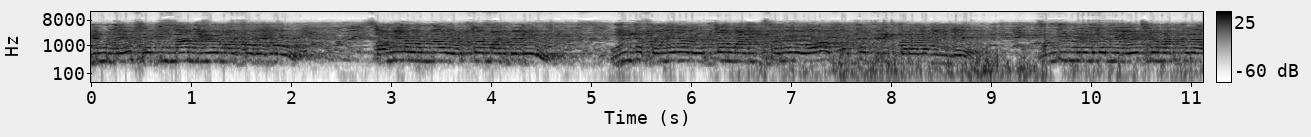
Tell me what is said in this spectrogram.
ನಿಮ್ಮ ಲೈಫ್ ಸೆಟ್ಟಿಂಗ್ ನೀವೇ ಮಾಡ್ಕೋಬೇಕು. ಸಮಯವನ್ನ ವ್ಯರ್ಥ ಮಾಡಬೇಡಿ. ಈಗ ಸಮಯ ವ್ಯರ್ಥ ಮಾಡಿದ ಸಮಯವ ಮತ್ತೆ ತಿರುಗಿ ಬರಲ್ಲ ನಿಮಗೆ. ಮುಂದಿನ ದಿನಗಳಲ್ಲಿ ಯೋಚನೆ ಮಾಡ್ತೀರಾ?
